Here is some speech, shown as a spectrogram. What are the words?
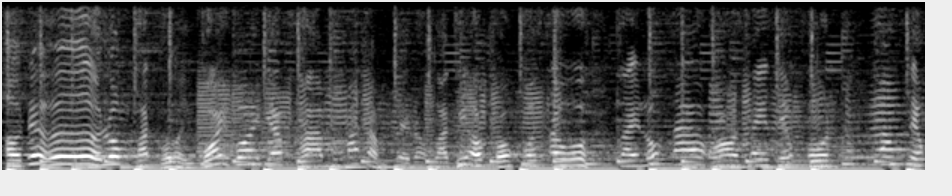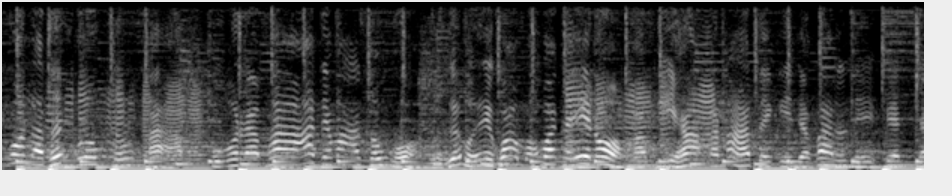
เอาเด้อลมพัดบ่อยบ่อยบ่อยยับคำมาดำใจน้องมาเที่ยวของคนเอาใส่ลูกดาวห่อใส่เสียงคนฟังเสียงคนละเถิดลมเถิดขาบุรพาจะมาสมหวังเหลือเบื่อความหวังว่าใจน้องกับพี่หากันมาแต่กิจการนี่เปลี่ยนใจ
